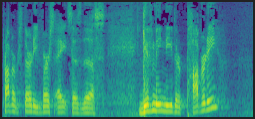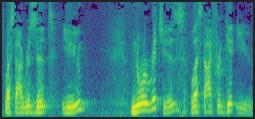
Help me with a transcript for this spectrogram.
Proverbs 30 verse 8 says this, Give me neither poverty, lest I resent you, nor riches, lest I forget you.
